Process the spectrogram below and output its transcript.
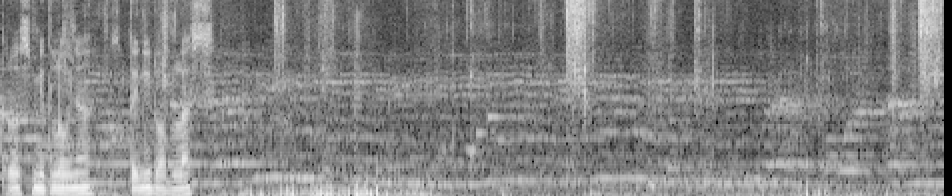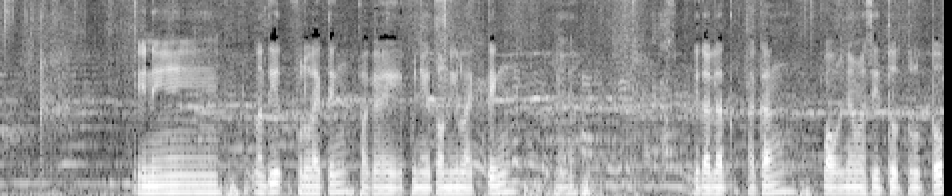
Terus mid low-nya ini 12. Ini nanti full lighting pakai punya Tony lighting ya. Kita lihat belakang powernya masih tertutup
